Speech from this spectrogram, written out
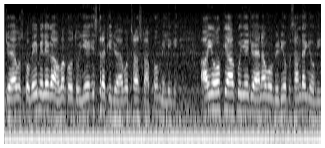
जो है उसको वे मिलेगा हवा को तो ये इस तरह की जो है वो थ्रस्ट आपको मिलेगी। आई होप कि आपको ये जो है ना वो वीडियो पसंद आई होगी।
